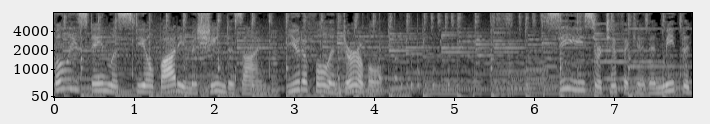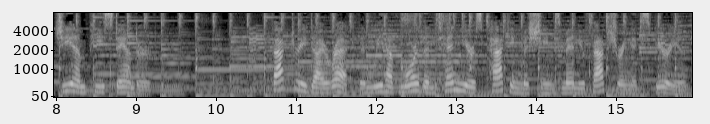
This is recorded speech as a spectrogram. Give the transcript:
Fully stainless steel body machine design, beautiful and durable. CE certificate and meet the GMP standard factory direct and we have more than 10 years packing machines manufacturing experience.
